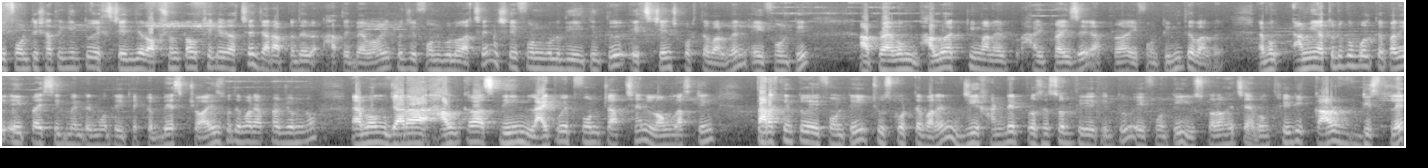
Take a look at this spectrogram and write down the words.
এই ফোনটির সাথে কিন্তু এক্সচেঞ্জের অপশনটাও থেকে যাচ্ছে, যারা আপনাদের হাতে ব্যবহৃত যে ফোনগুলো আছে, সেই ফোনগুলো দিয়েই কিন্তু এক্সচেঞ্জ করতে পারবেন এই ফোনটি আপনারা এবং ভালো একটি মানের হাই প্রাইসে আপনারা এই ফোনটি নিতে পারবেন। এবং আমি এতটুকু বলতে পারি, এই প্রাইস সেগমেন্টের মধ্যে এটা একটা বেস্ট চয়েস হতে পারে আপনার জন্য। এবং যারা হালকা স্লিম লাইট ওয়েট ফোন চাচ্ছেন লং লাস্টিং তারা কিন্তু এই ফোনটি চুজ করতে পারেন। জি হান্ড্রেড প্রসেসর দিয়ে কিন্তু এই ফোনটি ইউজ করা হয়েছে এবং থ্রি ডি কার্ভ ডিসপ্লে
